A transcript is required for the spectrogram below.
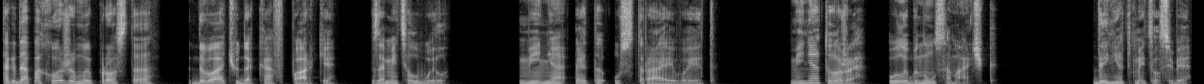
Тогда, похоже, мы просто два чудака в парке заметил Уилл. «Меня это устраивает». «Меня тоже», — улыбнулся мальчик. Дэнни отметил себе,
